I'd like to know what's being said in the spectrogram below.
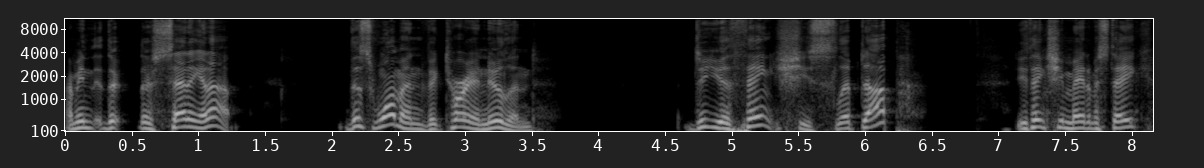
I mean, they're, they're setting it up. This woman, Victoria Nuland, do you think she slipped up? Do you think she made a mistake?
